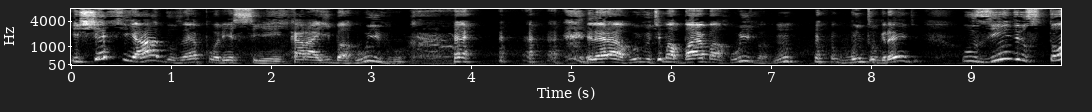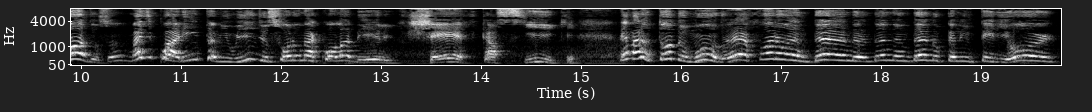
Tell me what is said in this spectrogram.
E chefiados né, por esse Caraíba ruivo, ele era ruivo, tinha uma barba ruiva, hum, muito grande. Os índios todos, mais de 40 mil índios foram na cola dele, chefe, cacique, levaram todo mundo, né? Foram andando, andando, andando pelo interior,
